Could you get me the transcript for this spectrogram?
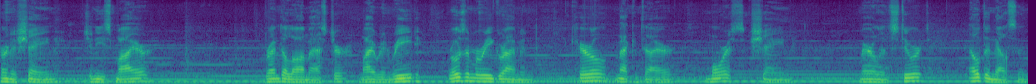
Erna Shane, Janice Meyer, Brenda Lawmaster, Myron Reed, Rosa Marie Grimond, Carol McIntyre, Morris Shane, Marilyn Stewart, Elda Nelson,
